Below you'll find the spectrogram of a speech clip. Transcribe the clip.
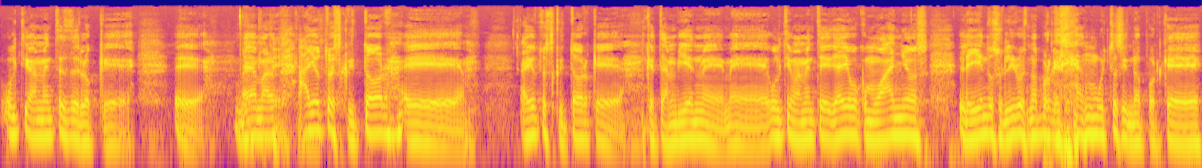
últimamente es de lo que me ha llamado. Hay otro escritor, eh, hay otro escritor que, que también me, me, últimamente ya llevo como años leyendo sus libros, no porque sean muchos, sino porque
